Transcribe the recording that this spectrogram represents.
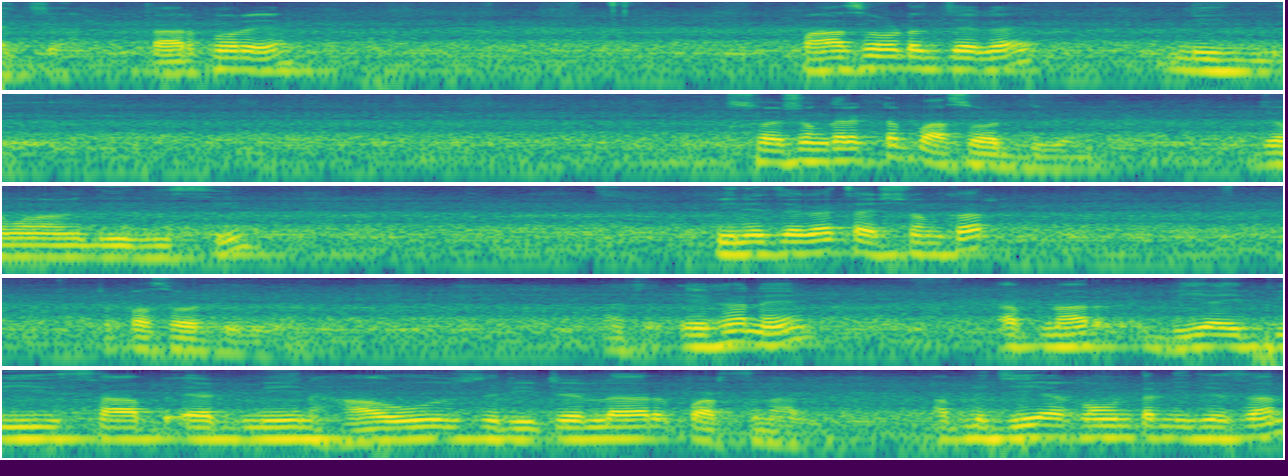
আচ্ছা তারপরে পাসওয়ার্ডের জায়গায় ছয় সংখ্যার একটা পাসওয়ার্ড দিবেন। যেমন আমি দিয়ে দিচ্ছি পিনের জায়গায় চার সংখ্যার একটা পাসওয়ার্ড দিয়ে দেবেন। আচ্ছা এখানে আপনার VIP sub admin house retailer personal আপনি যে অ্যাকাউন্টটা নিতে চান,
